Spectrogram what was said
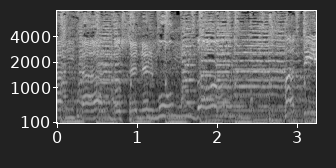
cantamos en el mundo, a ti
